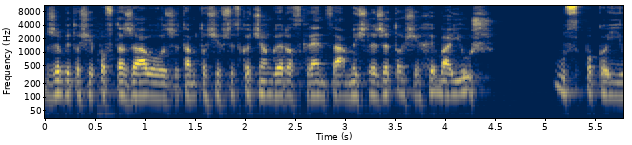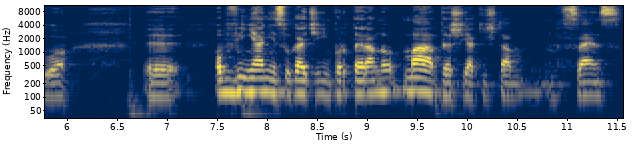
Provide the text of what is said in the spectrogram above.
żeby to się powtarzało, że tam to się wszystko ciągle rozkręca. Myślę, że to się chyba już uspokoiło. Yy, Obwinianie, słuchajcie, importera, no ma też jakiś tam sens.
